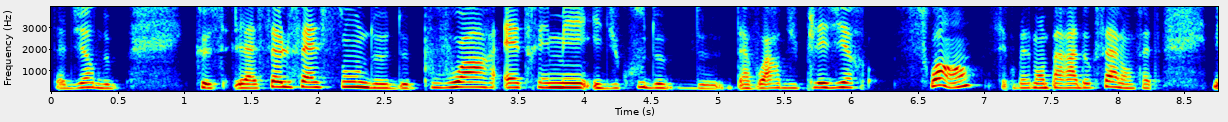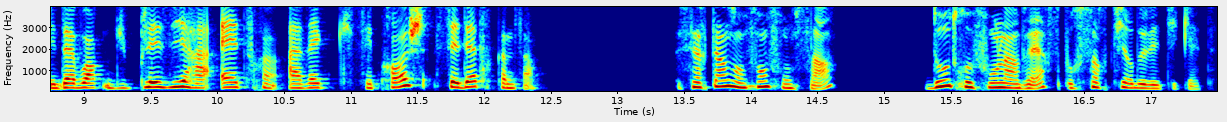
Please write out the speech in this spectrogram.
C'est-à-dire que la seule façon de, pouvoir être aimé et du coup d'avoir du plaisir soi, hein, c'est complètement paradoxal en fait, mais d'avoir du plaisir à être avec ses proches, c'est d'être comme ça. Certains enfants font ça, d'autres font l'inverse pour sortir de l'étiquette.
